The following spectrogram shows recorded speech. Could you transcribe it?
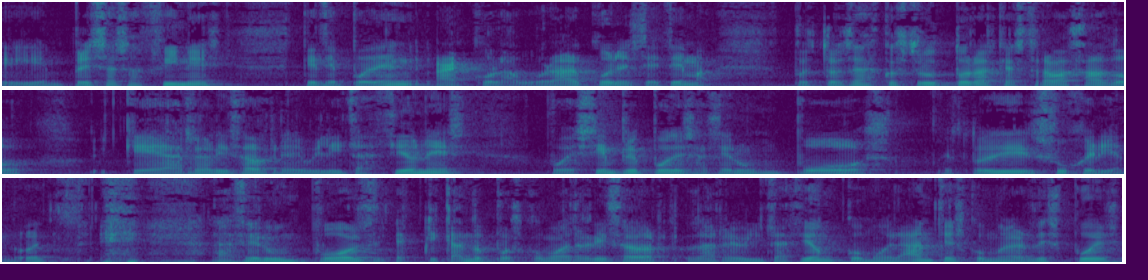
y empresas afines que te pueden ah, colaborar con este tema. Pues todas esas constructoras que has trabajado, que has realizado rehabilitaciones, pues siempre puedes hacer un post estoy sugiriendo, ¿eh? hacer un post explicando pues cómo ha realizado la rehabilitación, cómo era antes, cómo era después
